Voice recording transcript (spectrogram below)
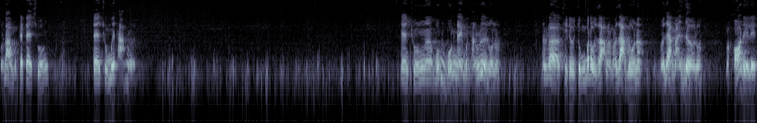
nó làm một cái tre xuống tre xuống mấy tháng rồi. Tre xuống à, 44 ngày một tháng rưỡi luôn rồi tức là thị trường chung bắt đầu giảm là nó giảm luôn á. Nó giảm mãi giờ luôn. Mà khó để lên.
